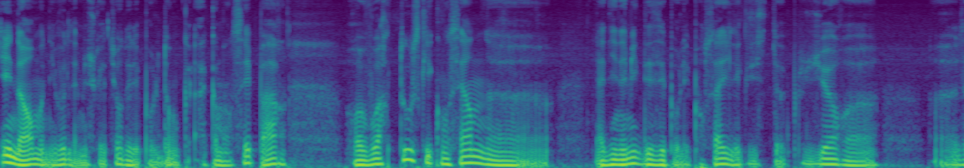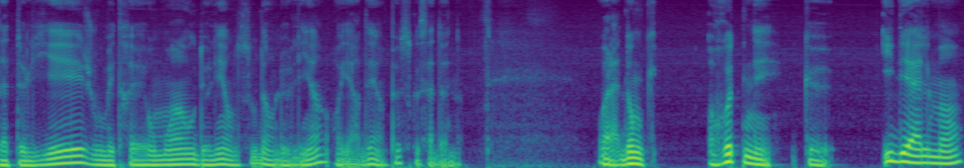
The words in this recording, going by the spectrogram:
énormes au niveau de la musculature de l'épaule. Donc à commencer par revoir tout ce qui concerne euh, la dynamique des épaules. Et pour ça, il existe plusieurs euh, ateliers. Je vous mettrai au moins ou deux liens en dessous dans le lien. Regardez un peu ce que ça donne. Voilà, donc retenez que idéalement,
